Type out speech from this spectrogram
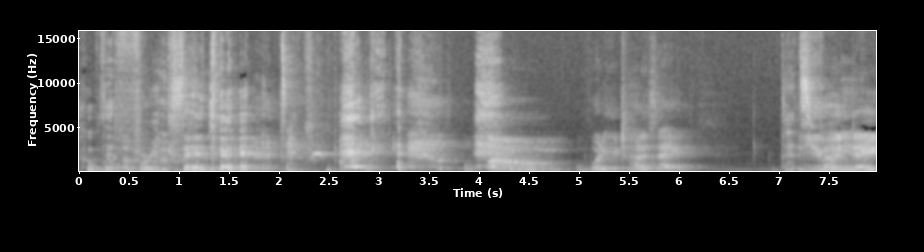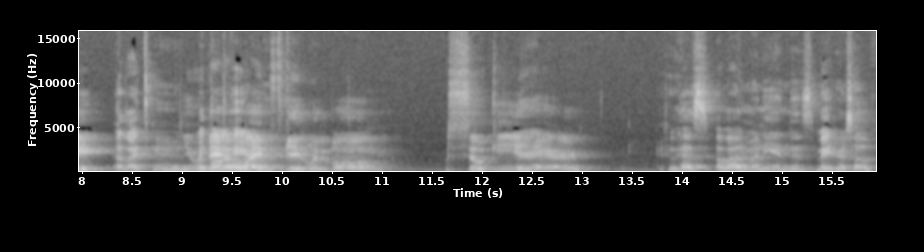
Who the freak said that? um, what are you trying to say? That's you funny. would date a light skin. you would date a hair, light skin with long, silky hair, who has a lot of money and has made herself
